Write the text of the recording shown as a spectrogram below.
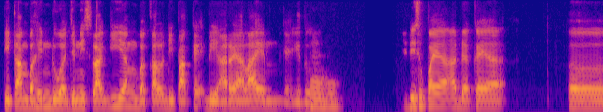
ditambahin dua jenis lagi yang bakal dipakai di area lain kayak gitu Hmm. jadi supaya ada kayak eh,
